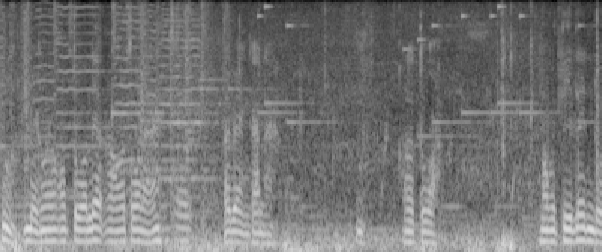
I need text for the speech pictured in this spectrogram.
อืมแบ่งมาคนตัวเลือกเอาตัวไหนไปแบ่งกันอะอืมเอาตัวลองไปตีเล่นดู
